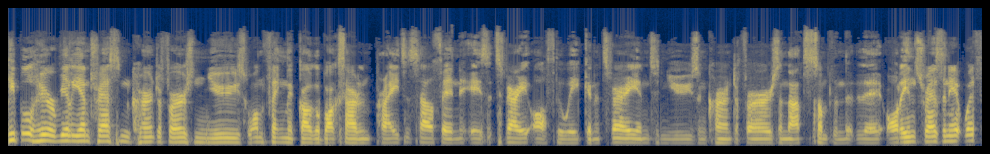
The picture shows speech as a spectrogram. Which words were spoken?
people who are really interested in current affairs and news, one thing that Gogglebox Ireland prides itself in is it's very off the week and it's very into news and current affairs, and that's something that the audience resonate with.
